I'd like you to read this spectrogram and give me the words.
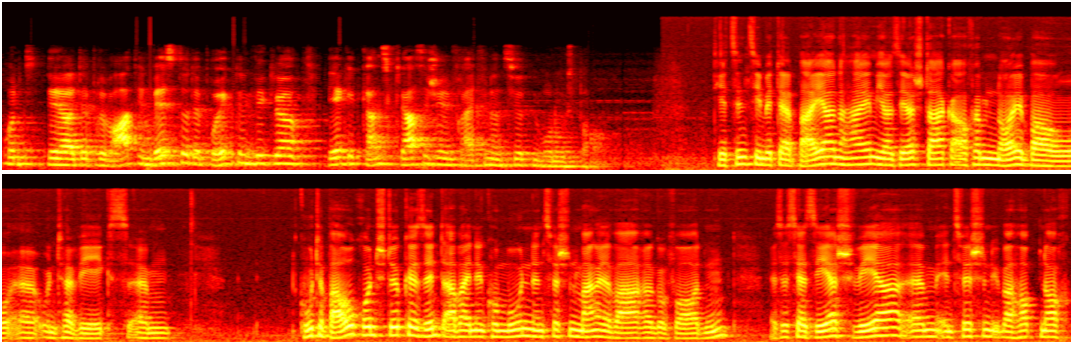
und der, der private Investor, der Projektentwickler, der geht ganz klassisch in den frei finanzierten Wohnungsbau. Jetzt sind Sie mit der Bayernheim ja sehr stark auch im Neubau äh, unterwegs. Ähm, gute Baugrundstücke sind aber in den Kommunen inzwischen Mangelware geworden. Es ist ja sehr schwer, ähm, inzwischen überhaupt noch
